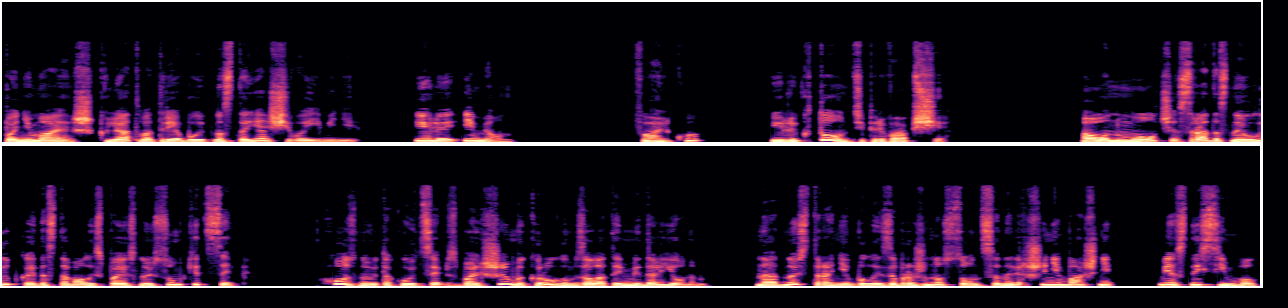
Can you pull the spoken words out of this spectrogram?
«Понимаешь, клятва требует настоящего имени. Или имен. Фалько? Или кто он теперь вообще? А он молча, с радостной улыбкой доставал из поясной сумки цепь. Хозную такую цепь с большим и круглым золотым медальоном. На одной стороне было изображено солнце на вершине башни, местный символ.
